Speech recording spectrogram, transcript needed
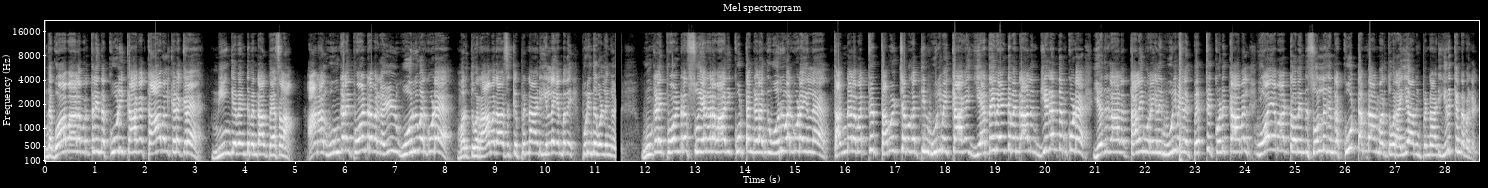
இந்த கோபாலபுரத்தில் இந்த கூலிக்காக காவல் கிடக்கிற நீங்க வேண்டுமென்றால் பேசலாம். ஆனால் உங்களை போன்றவர்கள் ஒருவர் கூட மருத்துவர் ராமதாசுக்கு பின்னாடி இல்லை என்பதை புரிந்து கொள்ளுங்கள். உங்களை போன்ற சுயநலவாதி கூட்டங்கள் அங்கு ஒருவர் கூட இல்லை. தன்னலமற்று தமிழ் சமூகத்தின் உரிமைக்காக எதை வேண்டுமென்றாலும் இழந்தும் கூட எதிர்கால தலைமுறைகளின் உரிமைகளை பெற்றுக் கொடுக்காமல் ஓயமாட்டோம் என்று சொல்லுகின்ற கூட்டம்தான் மருத்துவர் ஐயாவின் பின்னாடி இருக்கின்றவர்கள்.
